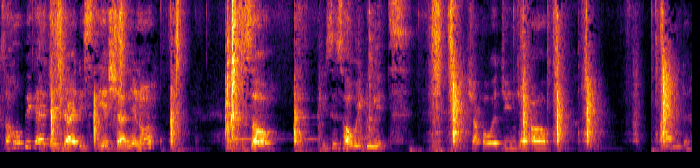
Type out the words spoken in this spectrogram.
So I hope you guys enjoy this station, you know. So this is how we do it. Chop our ginger up and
